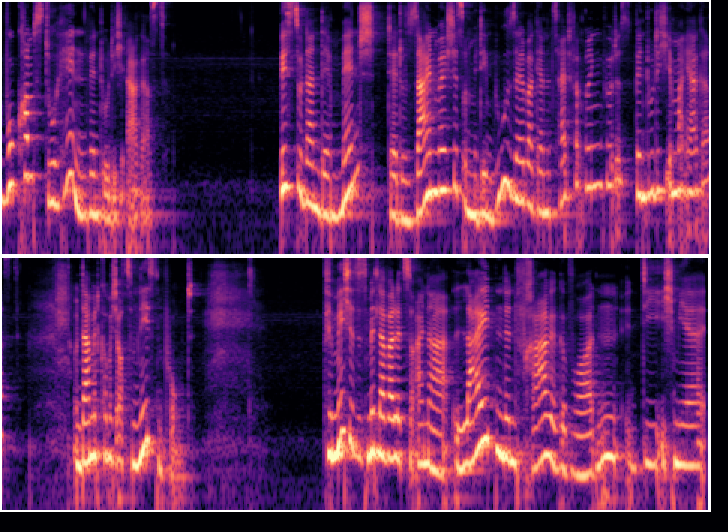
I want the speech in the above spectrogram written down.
wo kommst du hin, wenn du dich ärgerst? Bist du dann der Mensch, der du sein möchtest und mit dem du selber gerne Zeit verbringen würdest, wenn du dich immer ärgerst? Und damit komme ich auch zum nächsten Punkt. Für mich ist es mittlerweile zu einer leitenden Frage geworden, die ich mir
